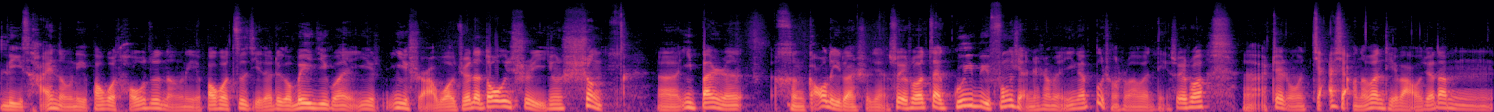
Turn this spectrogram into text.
理财能力，包括投资能力，包括自己的这个危机管理意意识啊，我觉得都是已经胜。呃，一般人很高的一段时间，所以说在规避风险这上面应该不成什么问题。所以说，呃，这种假想的问题吧，我觉得嗯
